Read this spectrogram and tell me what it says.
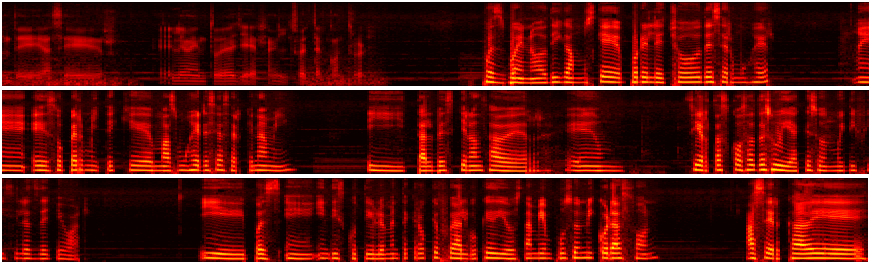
de hacer el evento de ayer, el Suelta el Control. Pues bueno, digamos que por el hecho de ser mujer, eh, eso permite que más mujeres se acerquen a mí y tal vez quieran saber em, ciertas cosas de su vida que son muy difíciles de llevar. Y pues eh, indiscutiblemente creo que fue algo que Dios también puso en mi corazón acerca de,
